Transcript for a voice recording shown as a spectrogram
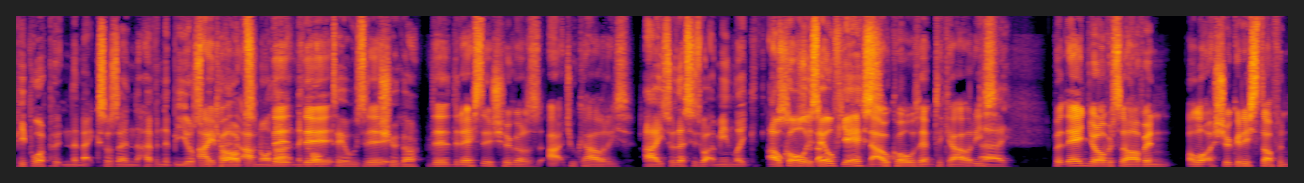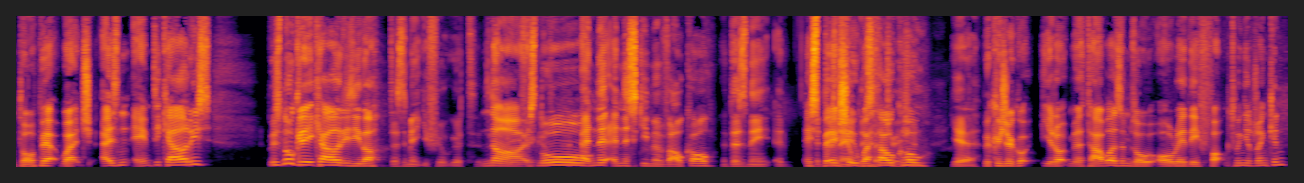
People are putting the mixers in, having the beers, Aye, the carbs, uh, and all the- that, and the, the- cocktails and the the- sugar. The the rest of the sugar is actual calories. Aye, so this is what I mean. Like alcohol so that- itself, yes. The alcohol is empty calories. Aye, But then you're obviously having a lot of sugary stuff on top of it, which isn't empty calories. But it's no great calories either. doesn't make you feel good. It No, it's no. good. In the in the scheme of alcohol, it doesn't. It, it doesn't especially help with alcohol, Yeah, because you're got your metabolism's already fucked when you're drinking.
